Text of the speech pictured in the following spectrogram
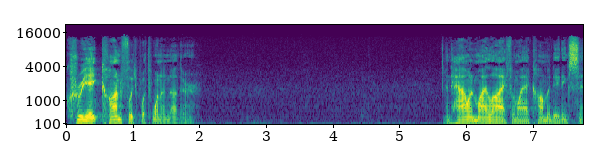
Create conflict with one another. And how in my life am I accommodating sin?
